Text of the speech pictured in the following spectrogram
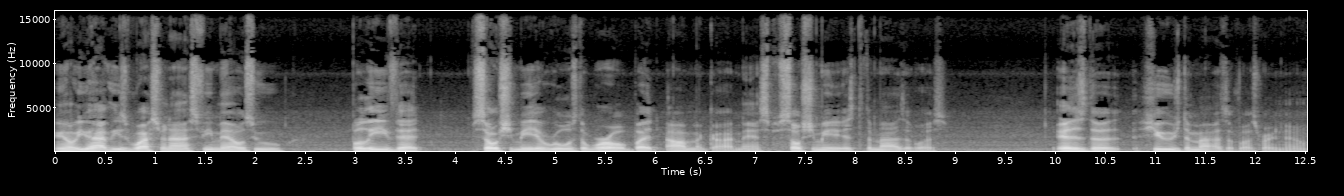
You know, you have these westernized females who believe that social media rules the world, but oh my god, man, social media is the demise of us. It is the huge demise of us right now.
